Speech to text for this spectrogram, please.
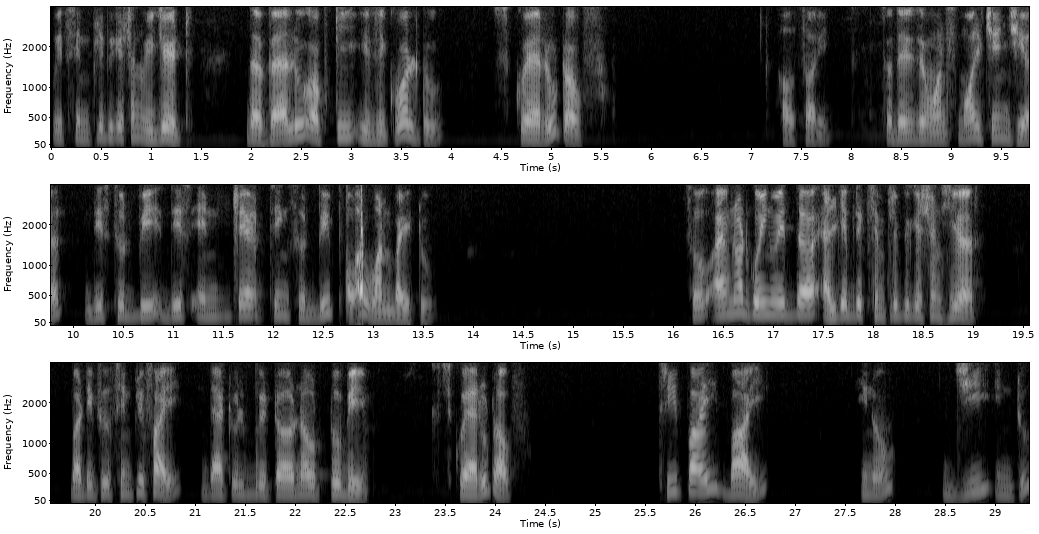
with simplification we get the value of t is equal to square root of oh sorry. so there is a one small change here. This should be this entire thing should be power 1 by 2 so i am not going with the algebraic simplification here but if you simplify that will be turn out to be square root of 3 pi by you know g into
